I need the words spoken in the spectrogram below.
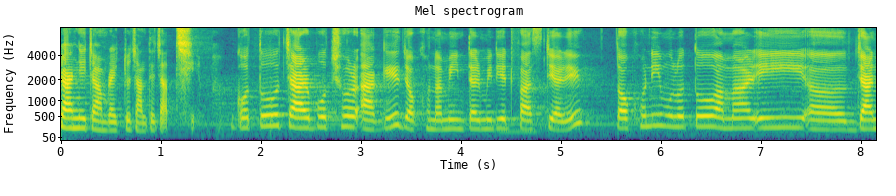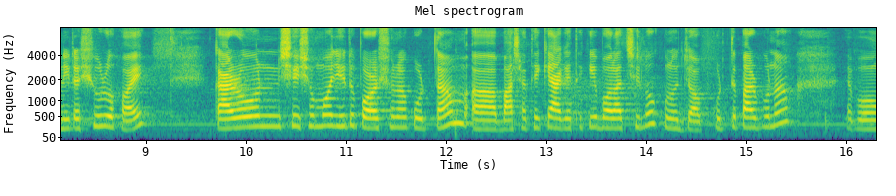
জার্নিটা আমরা একটু জানতে চাচ্ছি। গত চার বছর আগে যখন আমি ইন্টারমিডিয়েট ফার্স্ট ইয়ারে তখনই মূলত আমার এই জার্নিটা শুরু হয়। কারণ সে সময় যেহেতু পড়াশোনা করতাম বাসা থেকে আগে থেকে বলা ছিল কোনো জব করতে পারব না এবং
